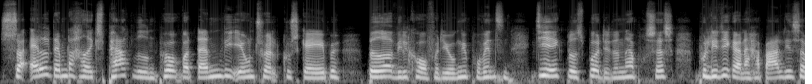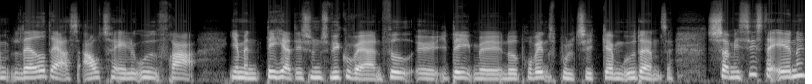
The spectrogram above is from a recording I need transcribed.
så alle dem, der havde ekspertviden på, hvordan vi eventuelt kunne skabe bedre vilkår for de unge i provinsen, de er ikke blevet spurgt i den her proces. Politikerne har bare ligesom lavet deres aftale ud fra, jamen det her, det synes vi kunne være en fed øh, idé med noget provinspolitik gennem uddannelse, som i sidste ende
